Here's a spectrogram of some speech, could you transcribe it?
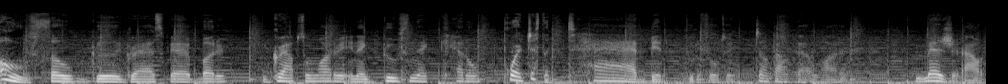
oh so good grass-fed butter. Grab some water in a gooseneck kettle. Pour just a tad bit through the filter. Dump out that water. Measure out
